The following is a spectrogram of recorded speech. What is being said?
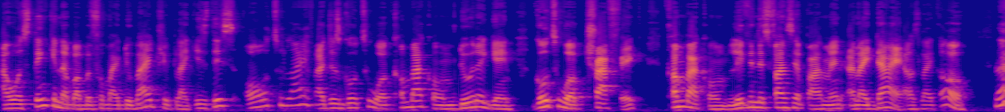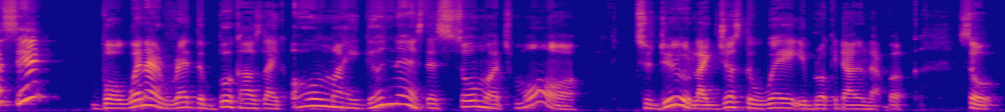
I was thinking about before my Dubai trip. Like, is this all to life? I just go to work, come back home, do it again, go to work, traffic, come back home, live in this fancy apartment, and I die. I was like, oh, that's it. But when I read the book, I was like, oh my goodness, there's so much more to do. Like just the way he broke it down in that book. So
